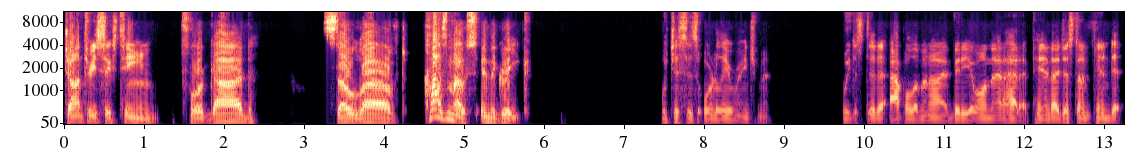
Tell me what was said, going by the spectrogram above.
John 3:16 for God so loved cosmos in the Greek, which is his orderly arrangement. We just did an apple of an eye video on that. I had it pinned. I just unpinned it,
